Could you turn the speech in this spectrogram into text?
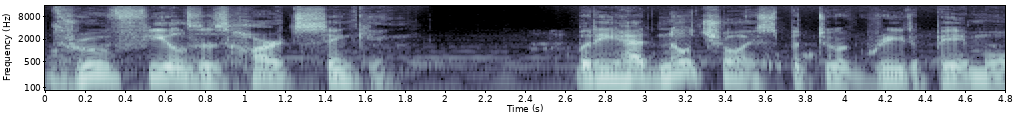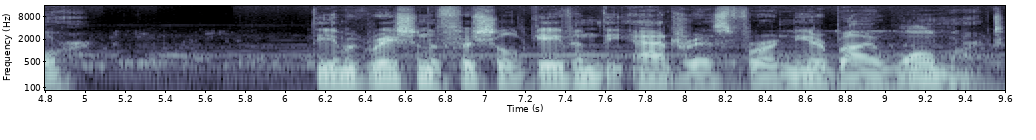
dhruv feels his heart sinking but he had no choice but to agree to pay more the immigration official gave him the address for a nearby walmart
